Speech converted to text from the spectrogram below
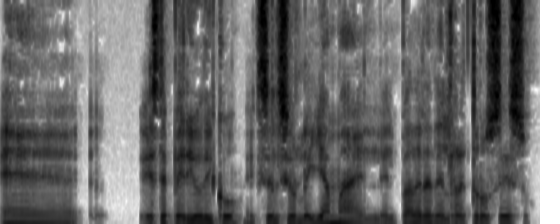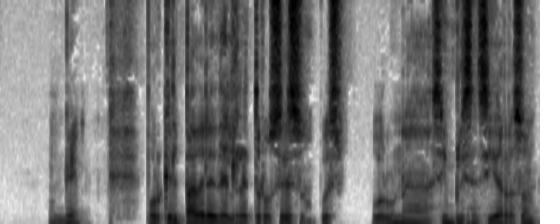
Eh, este periódico, Excelsior, le llama el, padre del retroceso. ¿Por qué el padre del retroceso? Pues por una simple y sencilla razón.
